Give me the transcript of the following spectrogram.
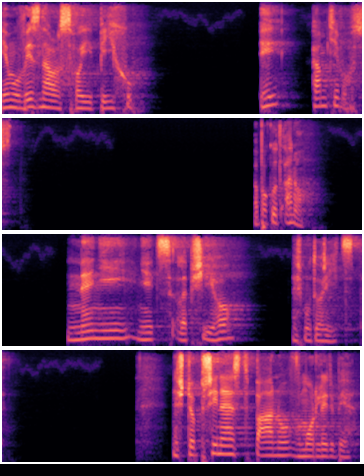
jemu vyznal svoji píchu. I chamtivost. A pokud ano, není nic lepšího, než mu to říct. Než to přinést pánu v modlitbě.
